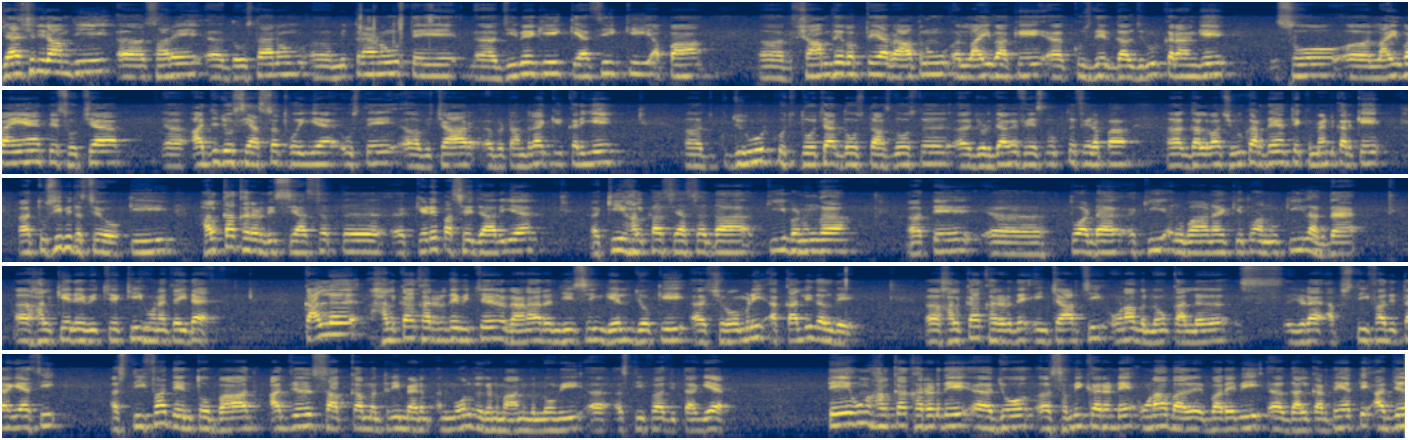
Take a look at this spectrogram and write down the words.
ਜੈ ਸ਼੍ਰੀ ਰਾਮ ਜੀ ਸਾਰੇ ਦੋਸਤਾਂ ਨੂੰ ਮਿੱਤਰਾਂ ਨੂੰ ਤੇ ਜਿਵੇਂ ਕਿ ਕਿਹਾ ਸੀ ਕਿ ਆਪਾਂ ਸ਼ਾਮ ਦੇ ਵਕਤ ਜਾਂ ਰਾਤ ਨੂੰ ਲਾਈਵ ਆ ਕੇ ਅ, ਕੁਝ ਦੇਰ ਗੱਲ ਜ਼ਰੂਰ ਕਰਾਂਗੇ। ਸੋ ਲਾਈਵ ਆਏ ਹੈ ਤੇ ਸੋਚਿਆ ਅੱਜ ਜੋ ਸਿਆਸਤ ਹੋਈ ਹੈ ਉਸ ਤੇ ਵਿਚਾਰ ਅ, ਵਟਾਂਦਰਾ ਕੀ ਕਰੀਏ। ਜ਼ਰੂਰ ਕੁਝ ਦੋ ਚਾਰ ਦੋਸਤ 10 ਦੋਸਤ ਜੁੜ ਜਾਵੇ ਫੇਸਬੁੱਕ ਤੇ ਫਿਰ ਆਪਾਂ ਗੱਲਬਾਤ ਸ਼ੁਰੂ ਕਰਦੇ ਹਾਂ ਤੇ ਕਮੈਂਟ ਕਰਕੇ ਤੁਸੀਂ ਵੀ ਦੱਸਿਓ ਕਿ ਹਲਕਾ ਖਰੜ ਦੀ ਸਿਆਸਤ ਕਿਹੜੇ ਪਾਸੇ ਜਾ ਰਹੀ ਹੈ? ਕੀ ਹਲਕਾ ਸਿਆਸਤ ਦਾ ਕੀ ਬਣੂਗਾ? ਅ, ਤੇ ਤੁਹਾਡਾ ਕੀ ਅਨੁਮਾਨ ਹੈ ਕਿ ਤੁਹਾਨੂੰ ਕੀ ਲੱਗਦਾ ਹੈ? ਹਲਕੇ ਦੇ ਵਿੱਚ ਕੀ ਹੋਣਾ ਚਾਹੀਦਾ ਹੈ? ਕੱਲ ਹਲਕਾ ਖਰੜ ਦੇ ਵਿੱਚ ਰਾਣਾ ਰਣਜੀਤ ਸਿੰਘ ਗਿੱਲ ਜੋ ਕਿ ਸ਼੍ਰੋਮਣੀ ਅਕਾਲੀ ਦਲ ਦੇ ਹਲਕਾ ਖਰੜ ਦੇ ਇੰਚਾਰਜ ਸੀ ਉਹਨਾਂ ਵੱਲੋਂ ਕੱਲ ਜਿਹੜਾ ਅਸਤੀਫਾ ਦਿੱਤਾ ਗਿਆ ਸੀ। ਅਸਤੀਫਾ ਦੇਣ ਤੋਂ ਬਾਅਦ ਅੱਜ ਸਾਬਕਾ ਮੰਤਰੀ ਮੈਡਮ ਅਨਮੋਲ ਗਗਨ ਮਾਨ ਵੱਲੋਂ ਵੀ ਅਸਤੀਫਾ ਦਿੱਤਾ ਗਿਆ ਤੇ ਹੁਣ ਹਲਕਾ ਖਰੜ ਦੇ ਜੋ ਸਮੀਕਰਨ ਨੇ, ਉਹਨਾਂ ਬਾਰੇ ਬਾਰੇ ਵੀ ਗੱਲ ਕਰਦੇ ਆ ਤੇ ਅੱਜ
